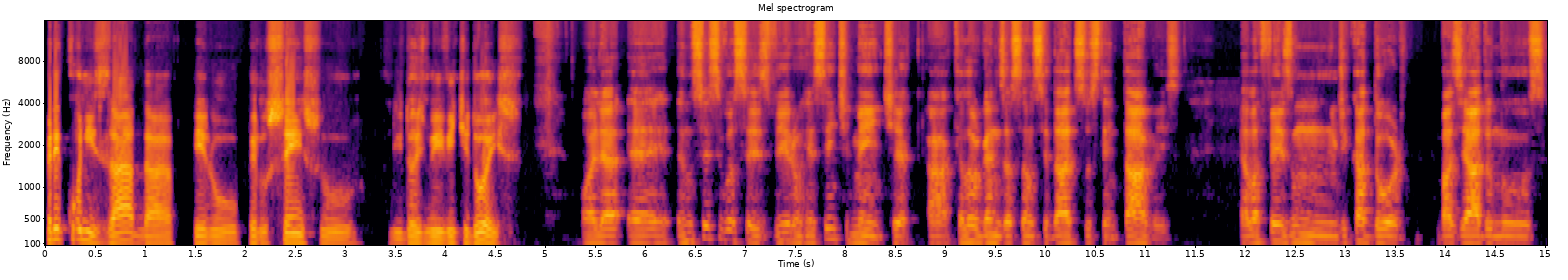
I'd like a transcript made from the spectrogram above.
preconizada pelo, pelo censo de 2022? Olha, é, eu não sei se vocês viram, recentemente, aquela organização Cidades Sustentáveis, ela fez um indicador baseado nos,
